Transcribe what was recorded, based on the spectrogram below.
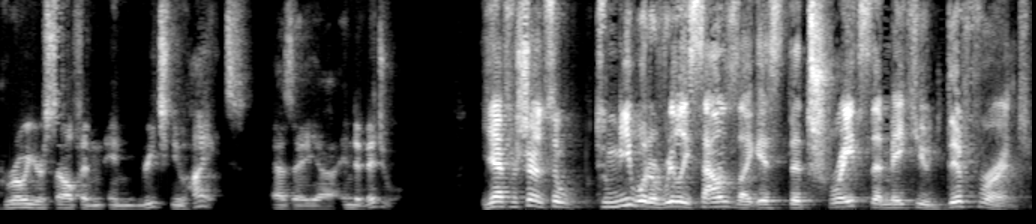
grow yourself and, and reach new heights as a uh, individual yeah, for sure. And so to me, what it really sounds like is the traits that make you different,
